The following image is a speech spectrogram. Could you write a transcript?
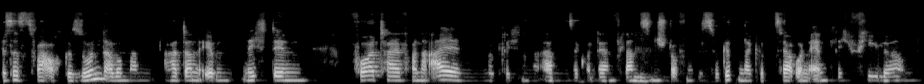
ist es zwar auch gesund, aber man hat dann eben nicht den Vorteil von allen möglichen ähm, sekundären Pflanzenstoffen, die es so gibt. Und da gibt es ja unendlich viele. Und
